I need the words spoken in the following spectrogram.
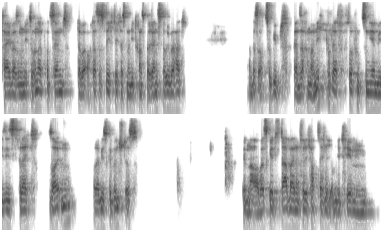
teilweise noch nicht zu 100 Prozent. Aber auch das ist wichtig, dass man die Transparenz darüber hat und das auch zugibt, wenn Sachen noch nicht komplett so funktionieren, wie sie es vielleicht sollten oder wie es gewünscht ist. Genau, aber es geht dabei natürlich hauptsächlich um die Themen,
